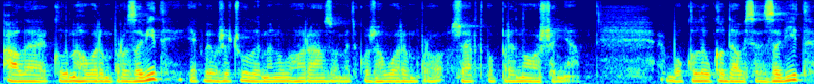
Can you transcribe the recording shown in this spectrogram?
Але коли ми говоримо про завіт, як ви вже чули минулого разу, ми також говоримо про жертвоприношення. Бо коли укладався завіт,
